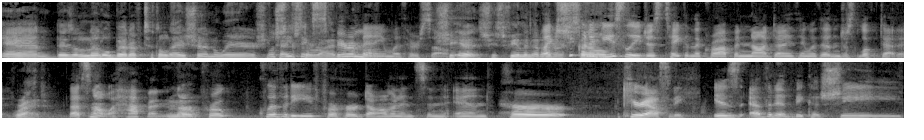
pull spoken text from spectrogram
And there's a little bit of titillation where she Well, takes the riding crop. She's experimenting with herself. She is. She's feeling it like she could have easily just taken the crop and not done anything with it and just looked at it. Right. That's not what happened. No. Her proclivity for her dominance and, and her curiosity is evident because she,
